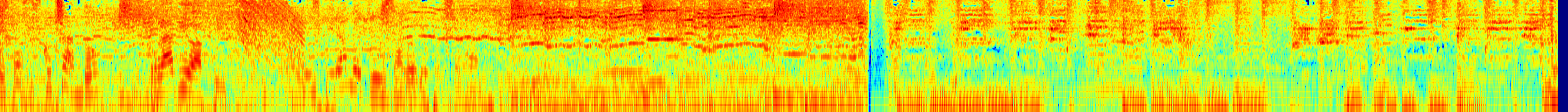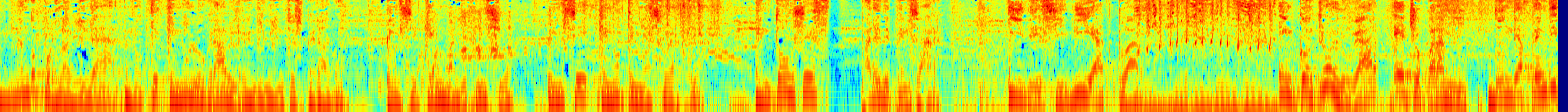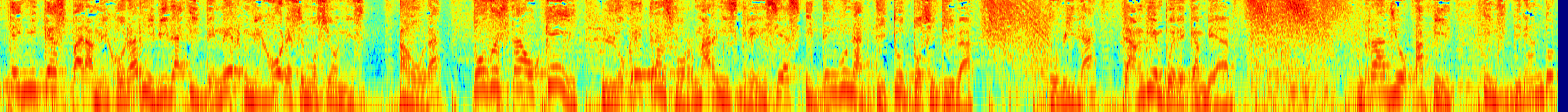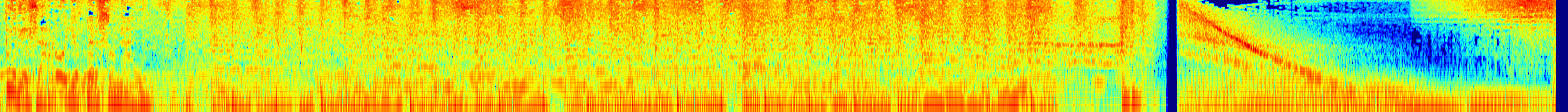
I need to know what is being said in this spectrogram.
Estás escuchando Radio API, inspirando tu desarrollo personal. Caminando por la vida, noté que no lograba el rendimiento esperado. Pensé que era un maleficio. Pensé que no tenía suerte. Entonces, paré de pensar y decidí actuar. Encontré un lugar hecho para mí, donde aprendí técnicas para mejorar mi vida y tener mejores emociones. Ahora todo está ok. Logré transformar mis creencias y tengo una actitud positiva. Tu vida también puede cambiar. Radio APID, inspirando tu desarrollo personal.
